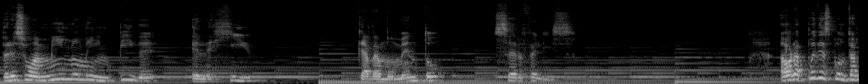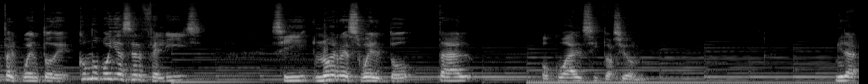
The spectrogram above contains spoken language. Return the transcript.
pero eso a mí no me impide elegir cada momento ser feliz. Ahora puedes contarte el cuento de cómo voy a ser feliz si no he resuelto tal o cual situación. Mira,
